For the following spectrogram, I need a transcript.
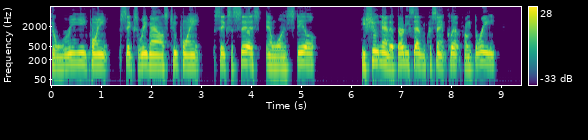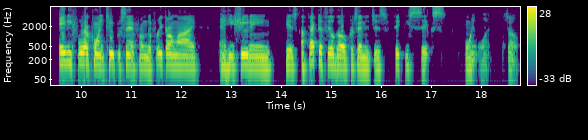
3.6 rebounds, 2.6 assists, and one steal. He's shooting at a 37% clip from three, 84.2% from the free throw line, and he's shooting his effective field goal percentage is 56.1. So,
